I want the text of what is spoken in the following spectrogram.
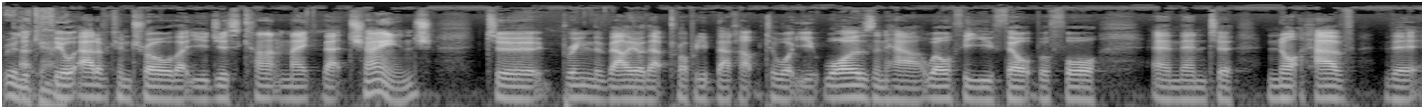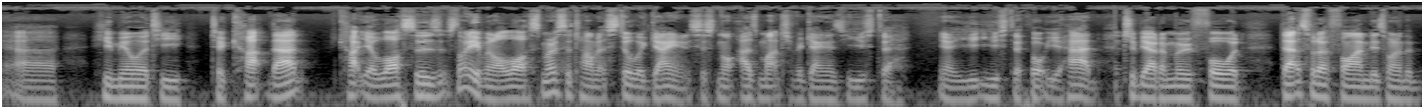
Really uh, feel out of control that you just can't make that change to bring the value of that property back up to what it was and how wealthy you felt before, and then to not have the uh, humility to cut that, cut your losses. It's not even a loss. Most of the time, it's still a gain. It's just not as much of a gain as you used to. You know, you used to thought you had to be able to move forward. That's what I find is one of the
